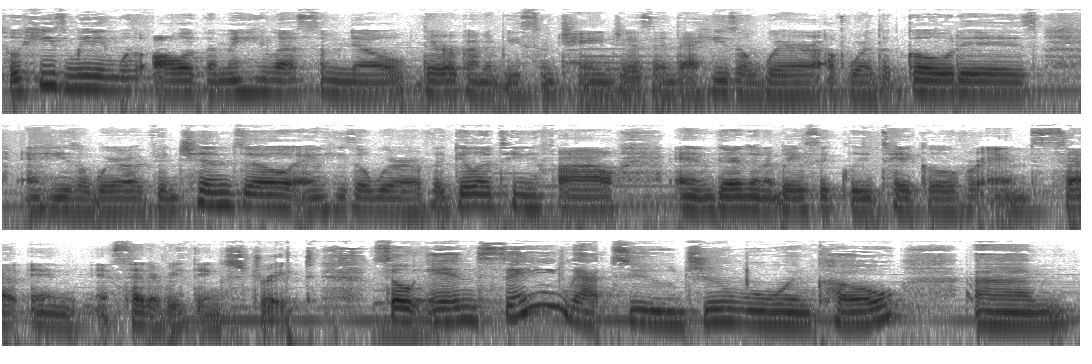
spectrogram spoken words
So he's meeting with all of them and he lets them know there are going to be some changes and that he's aware of where the gold is and he's aware of Vincenzo and he's aware of the guillotine file and they're going to basically take over and set and, and, set everything straight. So in saying that to Junwoo and Co, um,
